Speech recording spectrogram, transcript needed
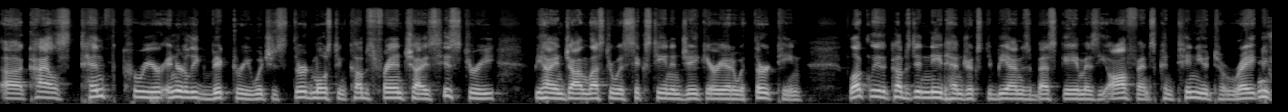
uh, Kyle's 10th career interleague victory, which is third most in Cubs franchise history, behind Jon Lester with 16 and Jake Arrieta with 13. Luckily, the Cubs didn't need Hendricks to be on his best game as the offense continued to rake. Oof.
